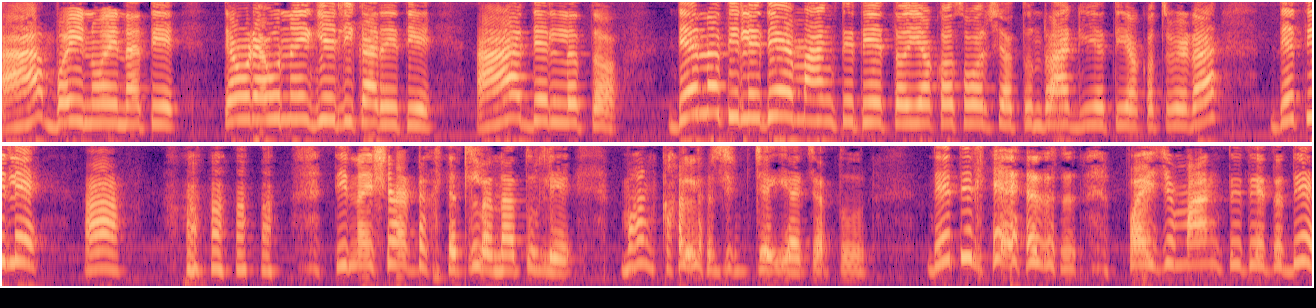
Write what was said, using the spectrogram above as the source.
हा बहीण होईना ते. तेवढ्या नाही गेली का रे ते हा दिलं तर दे ना तिले दे मागते ते तर एकच वर्षातून राग येते एकच वेळा. दे तिले. हा. तिने शर्ट घेतलं ना तुले. मग स्कॉलरशिपच्या याच्यातून. दे तिले. पैसे मागते ते तर दे.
